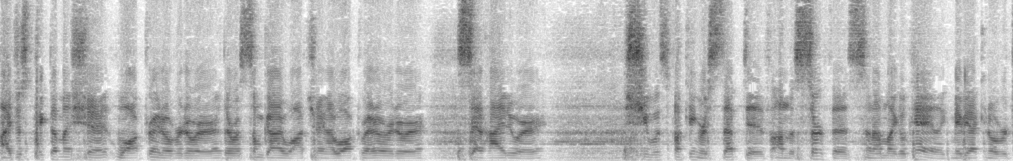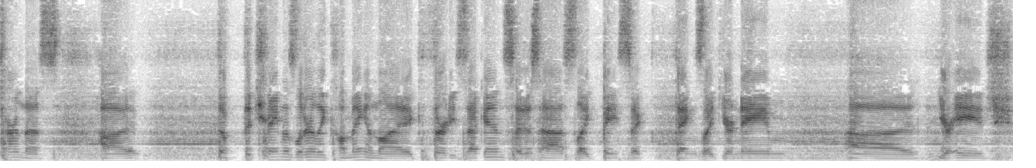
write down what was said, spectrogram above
I just picked up my shit, walked right over to her. There was some guy watching. I walked right over to her, said hi to her. She was fucking receptive on the surface, and I'm like, okay, like maybe I can overturn this. Uh, the, the train was literally coming in like 30 seconds. I just asked like basic things like your name, uh, your age,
